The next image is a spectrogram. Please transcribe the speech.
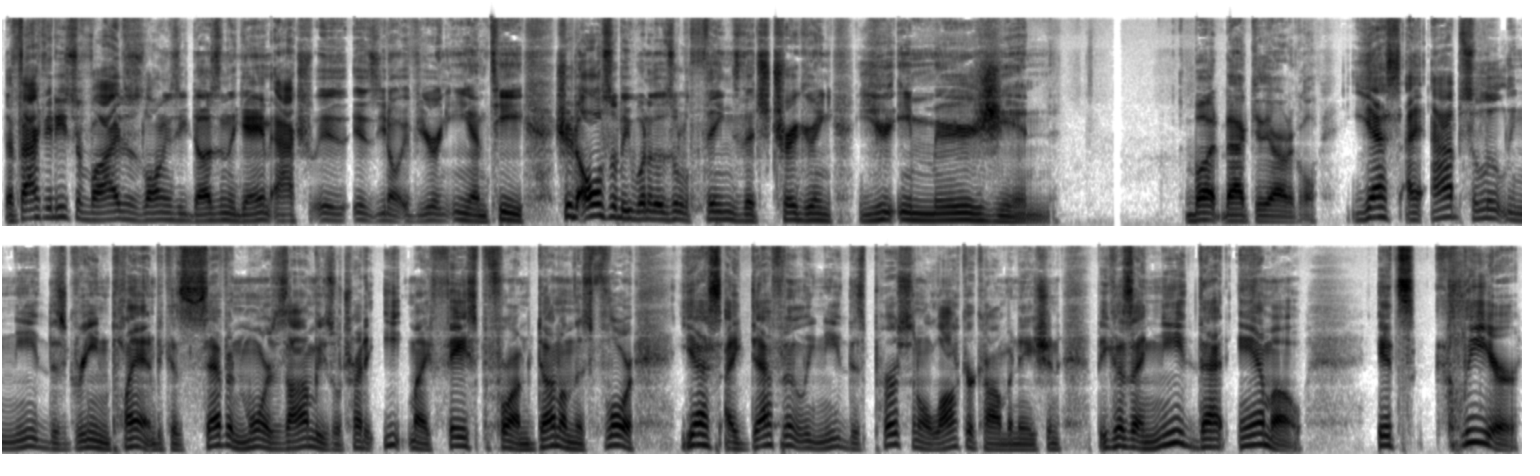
The fact that he survives as long as he does in the game actually is, is, you know, if you're an EMT, should also be one of those little things that's triggering your immersion. But back to the article. Yes, I absolutely need this green plant because seven more zombies will try to eat my face before I'm done on this floor. Yes, I definitely need this personal locker combination because I need that ammo. It's clear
